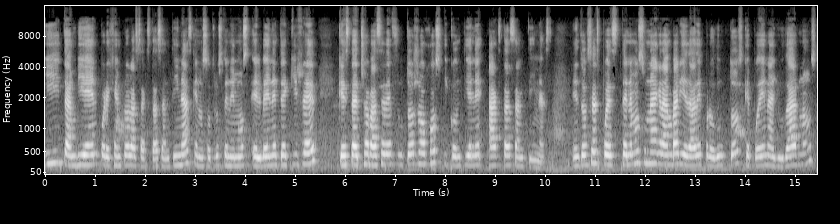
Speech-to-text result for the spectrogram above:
y también, por ejemplo, las astaxantinas que nosotros tenemos el BNTX Red que está hecho a base de frutos rojos y contiene astaxantinas. Entonces, pues tenemos una gran variedad de productos que pueden ayudarnos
